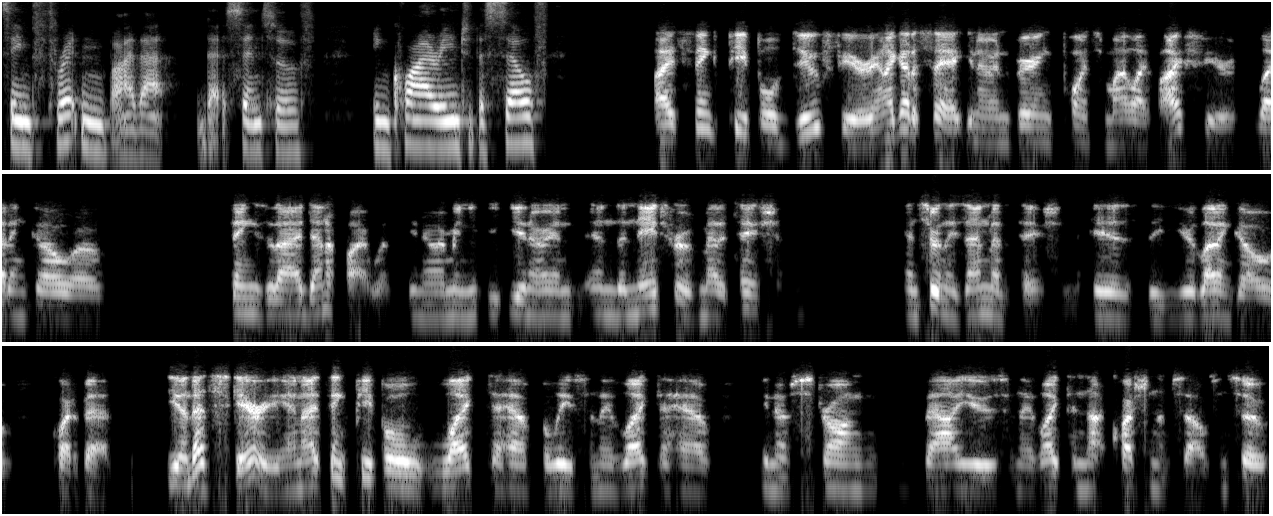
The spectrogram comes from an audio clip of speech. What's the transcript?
seemed threatened by that that sense of inquiry into the self i think people do fear and i got to say you know in varying points in my life i feared letting go of things that i identify with you know i mean you know in, in the nature of meditation and certainly zen meditation is that you're letting go of quite a bit you know that's scary and i think people like to have beliefs and they like to have you know strong values and they like to not question themselves. And so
